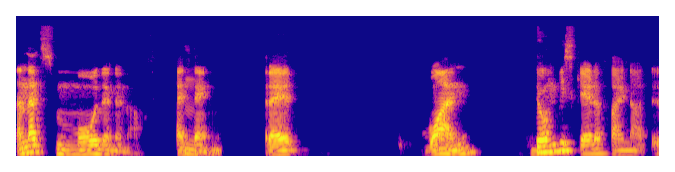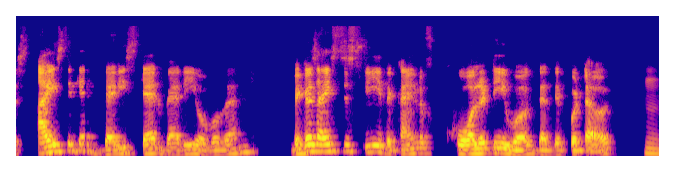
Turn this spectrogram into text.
and that's more than enough. I Hmm. think, right? One, don't be scared of fine artists. I used to get very scared, very overwhelmed because I used to see the kind of quality work that they put out. Hmm.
